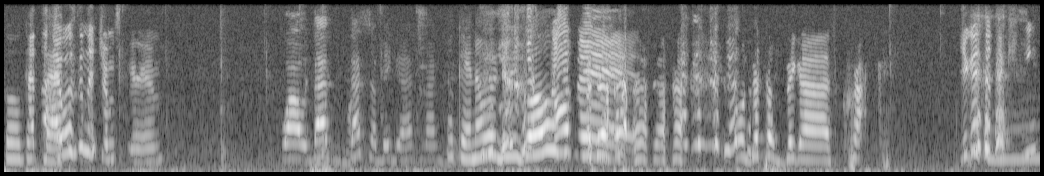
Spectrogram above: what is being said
Go get th- I that. was gonna jump scare him. Wow, that that's a big ass magnet. Okay, now where do we go? Stop it! oh, that's a big ass crack. You guys got the key?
